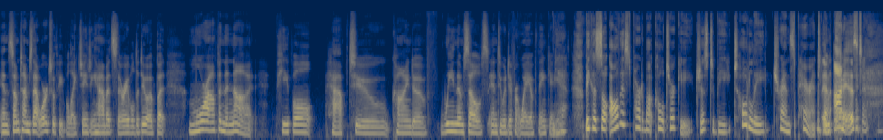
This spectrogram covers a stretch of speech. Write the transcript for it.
And sometimes that works with people, like changing habits, they're able to do it. But more often than not, people have to kind of wean themselves into a different way of thinking. Yeah. Because so all this part about cold turkey, just to be totally transparent and honest,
